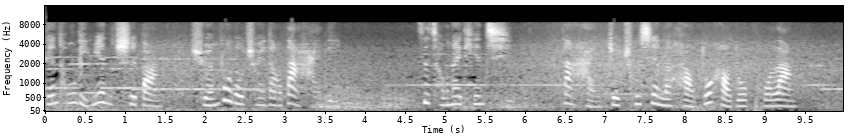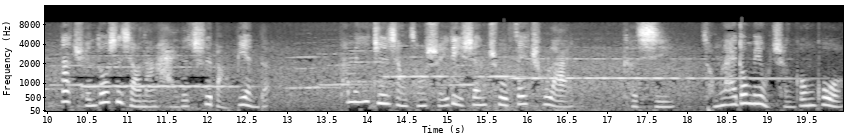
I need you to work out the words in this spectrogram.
连同里面的翅膀全部都吹到大海里。自从那天起，大海就出现了好多好多波浪。那全都是小男孩的翅膀变的。他们一直想从水底深处飞出来，可惜从来都没有成功过。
